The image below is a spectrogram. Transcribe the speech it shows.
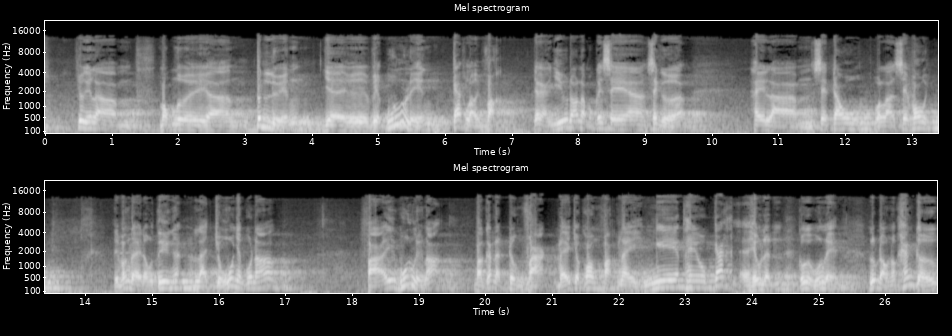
có nghĩa là một người à, tinh luyện về việc huấn luyện các loại vật. Chẳng hạn nếu đó là một cái xe xe ngựa hay là ừ, xe trâu hoặc là xe voi. Thì vấn đề đầu tiên á, là chủ nhân của nó phải huấn luyện nó bằng cách là trừng phạt để cho con vật này nghe theo các à, hiệu lệnh của người huấn luyện. Lúc đầu nó kháng cự,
